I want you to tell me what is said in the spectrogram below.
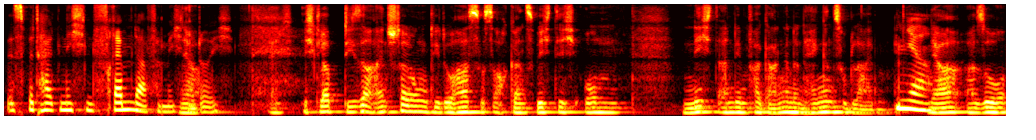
es wird halt nicht ein Fremder für mich ja. dadurch. Ich, ich glaube, diese Einstellung, die du hast, ist auch ganz wichtig, um nicht an dem Vergangenen hängen zu bleiben. Ja. Ja, also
